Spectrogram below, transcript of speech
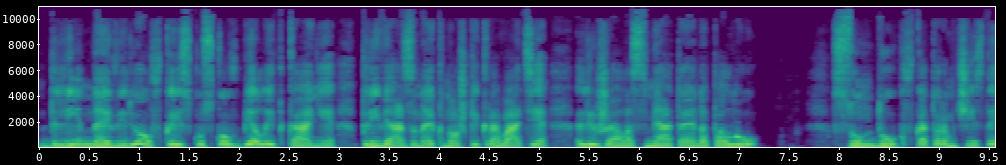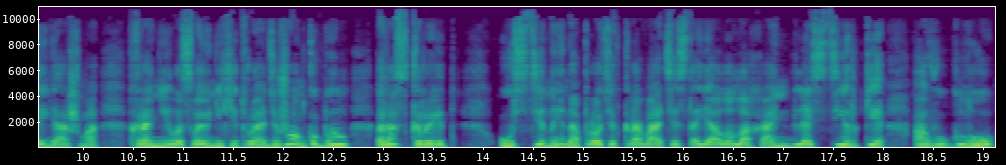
Длинная веревка из кусков белой ткани, привязанная к ножке кровати, лежала смятая на полу. Сундук, в котором чистая яшма хранила свою нехитрую одежонку, был раскрыт. У стены напротив кровати стояла лохань для стирки, а в углу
